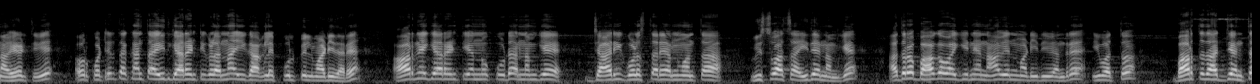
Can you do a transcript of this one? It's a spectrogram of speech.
ನಾವು ಹೇಳ್ತೀವಿ. ಅವ್ರು ಕೊಟ್ಟಿರ್ತಕ್ಕಂಥ ಐದು ಗ್ಯಾರಂಟಿಗಳನ್ನು ಈಗಾಗಲೇ ಫುಲ್ಫಿಲ್ ಮಾಡಿದ್ದಾರೆ. ಆರನೇ ಗ್ಯಾರಂಟಿಯನ್ನು ಕೂಡ ನಮಗೆ ಜಾರಿಗೊಳಿಸ್ತಾರೆ ಅನ್ನುವಂಥ ವಿಶ್ವಾಸ ಇದೆ ನಮಗೆ. ಅದರ ಭಾಗವಾಗಿಯೇ ನಾವೇನು ಮಾಡಿದ್ದೀವಿ ಅಂದರೆ, ಇವತ್ತು ಭಾರತದಾದ್ಯಂತ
